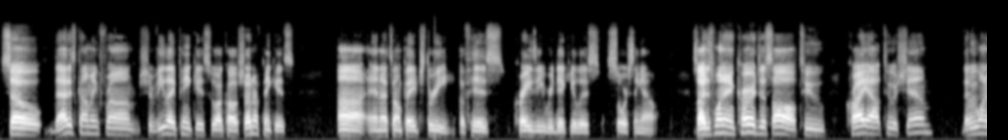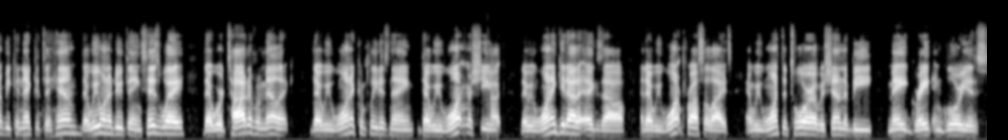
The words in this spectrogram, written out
So that is coming from Shavile Pincus, who I call Shona Pincus, uh, and that's on page three of his crazy, ridiculous sourcing out. So I just want to encourage us all to cry out to Hashem that we want to be connected to Him, that we want to do things His way, that we're tired of Amalek, that we want to complete His name, that we want Mashiach, that we want to get out of exile, and that we want proselytes, and we want the Torah of Hashem to be made great and glorious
